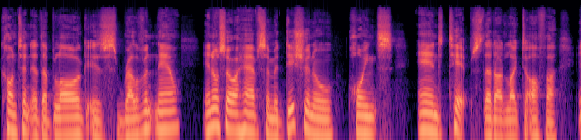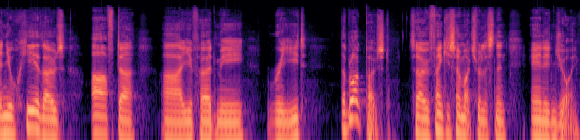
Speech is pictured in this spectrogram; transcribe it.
content of the blog is relevant now. And also, I have some additional points and tips that I'd like to offer. And you'll hear those after uh, you've heard me read the blog post. So, thank you so much for listening and enjoy.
